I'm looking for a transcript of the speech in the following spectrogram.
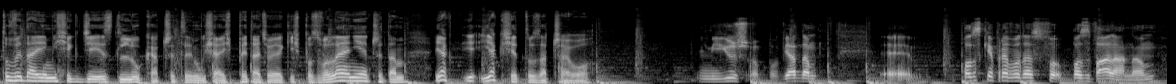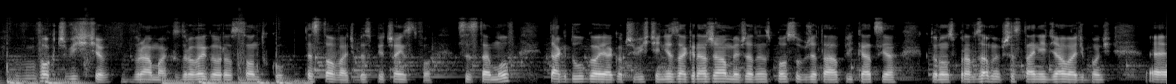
tu wydaje mi się, gdzie jest luka, czy ty musiałeś pytać o jakieś pozwolenie, czy tam, jak, jak się to zaczęło? Już opowiadam. E, polskie prawodawstwo pozwala nam, w, oczywiście w ramach zdrowego rozsądku, testować bezpieczeństwo systemów, tak długo jak oczywiście nie zagrażamy w żaden sposób, że ta aplikacja, którą sprawdzamy, przestanie działać bądź e,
